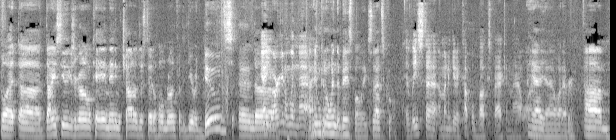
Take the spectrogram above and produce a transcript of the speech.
But uh, Dynasty Leagues are going okay. Manny Machado just hit a home run for the Deerwood Dudes. and uh, yeah, you are going to win that. I am going to win the baseball league, so that's cool. At least uh, I'm going to get a couple bucks back in that one. Yeah, yeah, whatever. Um,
